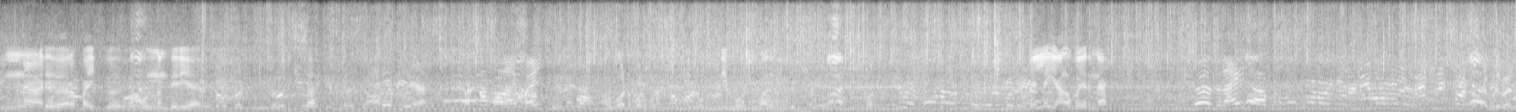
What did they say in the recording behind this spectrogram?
பின்னாடி வேற பைக் வருது. ஒன்றும் தெரியாது. போட்டு போட்டு போட்டு போட்டு பாருங்க போட்டு எல்லைக்கு அங்கே போயிருந்தேன் அப்படி பாரு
